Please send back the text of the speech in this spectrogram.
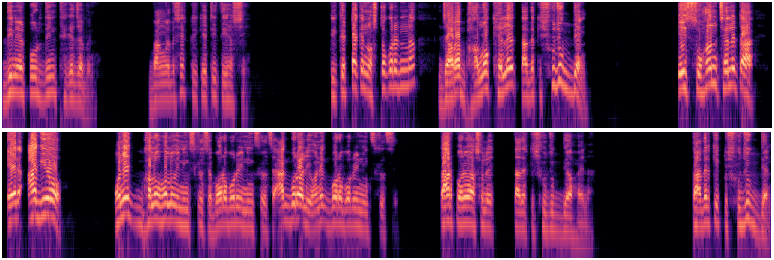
দিনের পর দিন থেকে যাবেন। বাংলাদেশের ক্রিকেট ইতিহাসে। ক্রিকেটটাকে নষ্ট করেন না, যারা ভালো খেলে তাদেরকে সুযোগ দেন। এই সোহান ছেলেটা এর আগেও অনেক ভালো ভালো ইনিংস খেলছে, বড় বড় ইনিংস খেলছে। আকবর আলী অনেক বড় বড় ইনিংস খেলছে। তারপরেও আসলে তাদেরকে সুযোগ দেওয়া হয় না। তাদেরকে একটু সুযোগ দেন।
